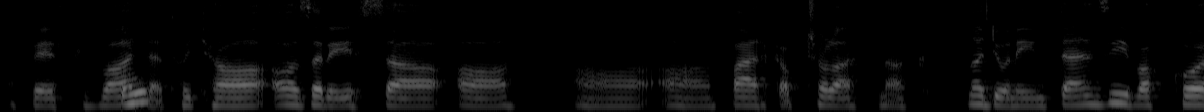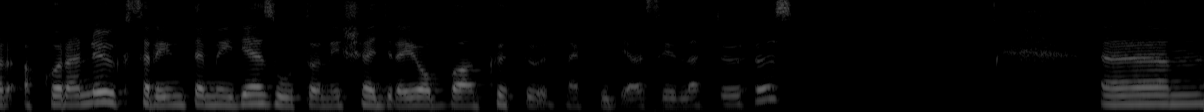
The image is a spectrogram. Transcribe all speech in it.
a férfival, oh. tehát hogyha az a része a, a, a párkapcsolatnak nagyon intenzív, akkor, akkor a nők szerintem így ezúton is egyre jobban kötődnek ugye az illetőhöz. Um,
